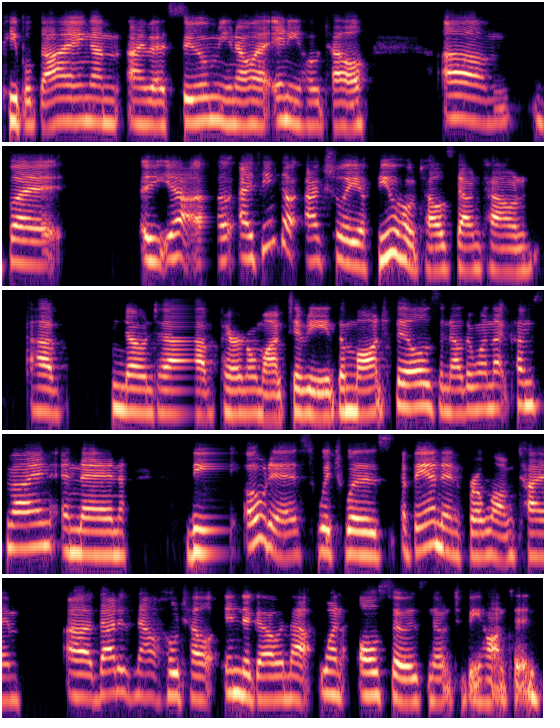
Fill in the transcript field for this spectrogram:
people dying, I'm, I assume, you know, at any hotel. Um, but uh, yeah, I think actually a few hotels downtown have known to have paranormal activity. The Montvale is another one that comes to mind. And then the Otis, which was abandoned for a long time, uh, that is now Hotel Indigo, and that one also is known to be haunted.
